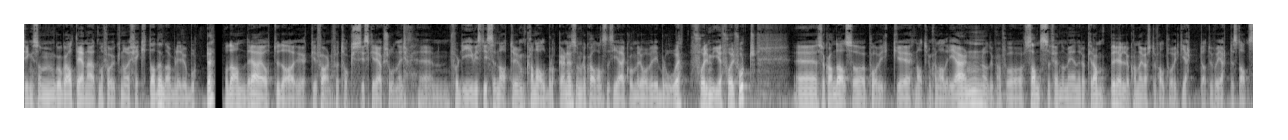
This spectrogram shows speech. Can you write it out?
ting som går galt. Det ene er at man får jo ikke noe effekt av det, da blir det jo borte. Og det andre er jo at du da øker faren for toksiske reaksjoner. Um, fordi hvis disse natriumkanalblokkerne som lokalanestesi er, kommer over i blodet for mye for fort, Eh, så kan det altså påvirke natriumkanaler i hjernen, og du kan få sansefenomener og kramper, eller det kan i verste fall påvirke hjertet, at du får hjertestans.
